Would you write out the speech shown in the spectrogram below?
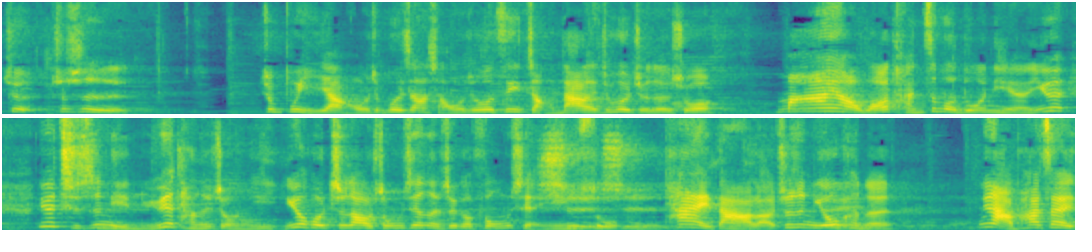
就就是就不一样，我就不会这样想，我就会自己长大了，就会觉得说，妈呀，我要谈这么多年，因为因为其实你越谈那种，你越会知道中间的这个风险因素太大了，就是你有可能，你哪怕在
